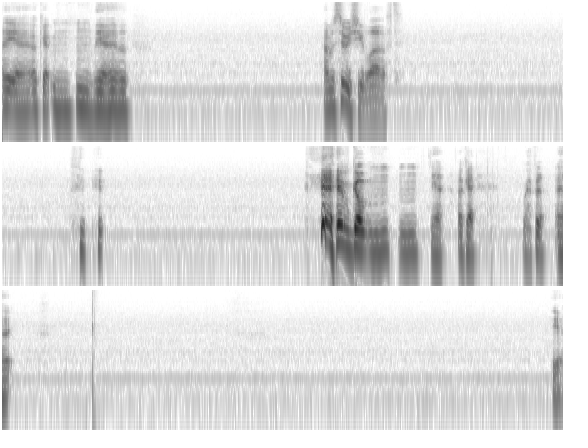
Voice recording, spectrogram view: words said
Oh, yeah, okay. Mm -hmm, yeah. I'm assuming she left. Go, mm -hmm, yeah, okay. Wrap it up. Uh, Yeah.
